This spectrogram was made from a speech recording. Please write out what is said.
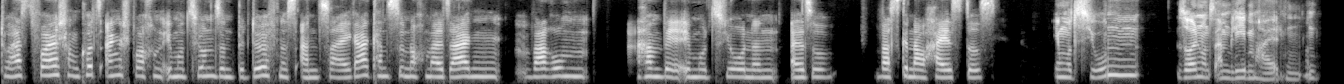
Du hast vorher schon kurz angesprochen, Emotionen sind Bedürfnisanzeiger. Kannst du noch mal sagen, warum haben wir Emotionen? Also was genau heißt das? Emotionen sollen uns am Leben halten und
